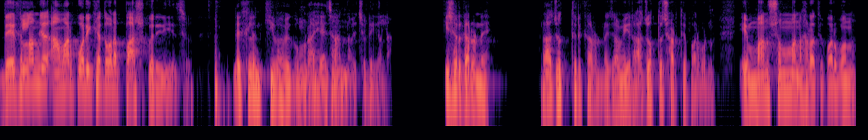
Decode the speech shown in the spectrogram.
দেখলাম যে আমার পরীক্ষা তোমরা পাশ করে দিয়েছ। দেখলেন কীভাবে গুমরা হয়ে জাহান নামে চলে গেল। কিসের কারণে? রাজত্বের কারণে যে আমি এই রাজত্ব ছাড়তে পারব না, এই মান সম্মান হারাতে পারব না,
